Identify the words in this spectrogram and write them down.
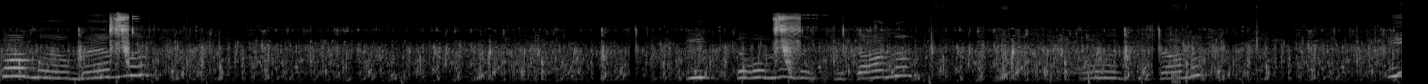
камамена. І тромена титана. Тромена титана. І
